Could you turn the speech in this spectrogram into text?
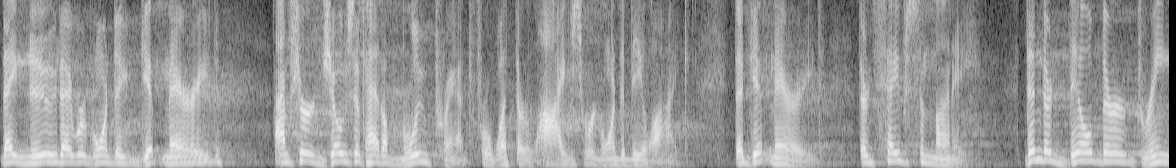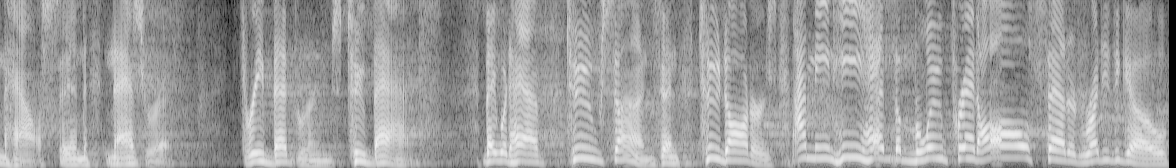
They knew they were going to get married. I'm sure Joseph had a blueprint for what their lives were going to be like. They'd get married, they'd save some money, then they'd build their dream house in Nazareth three bedrooms, two baths. They would have two sons and two daughters. I mean, he had the blueprint all set and ready to go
